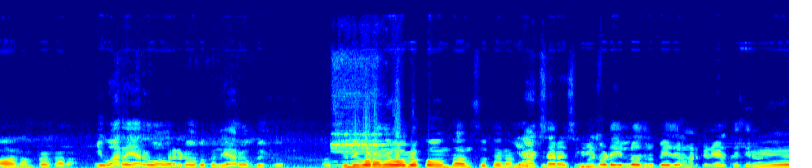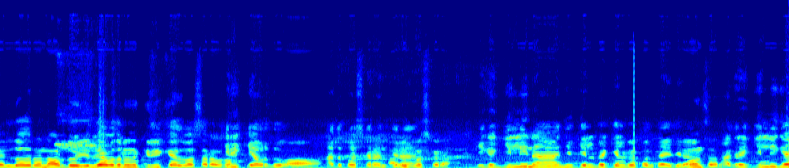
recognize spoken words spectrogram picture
ಹಾ ನಮ್ ಪ್ರಕಾರ. ಈ ವಾರ ಯಾರು ಹೊರಗಡೆ ಹೋಗ್ಬೇಕು ಅಂದ್ರೆ ಯಾರು ಹೋಗ್ಬೇಕು? ಅಶ್ವಿನಿ ಗೌಡನೇ ಹೋಗ್ಬೇಕು ಅಂತ ಅನ್ಸುತ್ತೆ ನಮ್ಗೆ. ಯಾಕೆ ಸರ್? ಎಲ್ಲೋದ್ರು ಬೇಜಾರ್ ಮಾಡ್ಕೊಂಡು ಹೇಳ್ತಿದ್ದೀರಾ ಎಲ್ಲೋದ್ರು ಅವ್ರದ್ದು ಇಲ್ಲೇ ಹೋದ್ರು ಕಿರಿಕೆ ಅಲ್ವಾ ಸರ್ ಅವರು? ಕಿರಿಕಿ ಅವ್ರದ್ದು ಹಾ. ಅದಕ್ಕೋಸ್ಕರ ಅಂತೀರಾ? ಅದಕ್ಕೋಸ್ಕರ. ಈಗ ಗಿಲ್ಲಿನ ನೀವು ಗೆಲ್ಬೇಕು ಗೆಲ್ಬೇಕು ಅಂತ ಇದ್ದೀರಾ? ಹ್ಞೂ ಸರ್. ಆದ್ರೆ ಗಿಲ್ಲಿಗೆ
